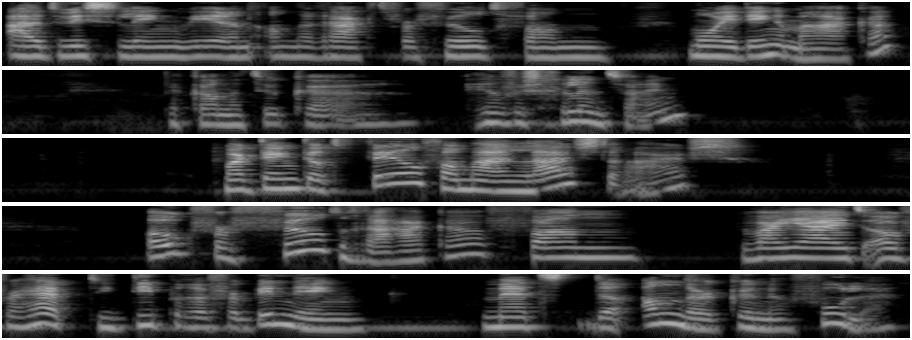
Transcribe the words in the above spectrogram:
uitwisseling, weer een ander raakt vervuld van mooie dingen maken. Dat kan natuurlijk uh, heel verschillend zijn. Maar ik denk dat veel van mijn luisteraars ook vervuld raken van waar jij het over hebt, die diepere verbinding met de ander kunnen voelen.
